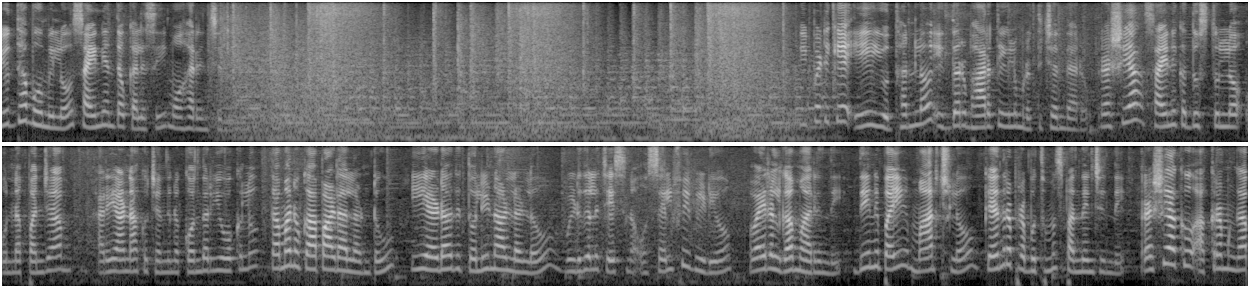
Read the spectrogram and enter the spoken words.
యుద్ధ భూమిలో సైన్యంతో కలిసి మోహరించింది. ఇప్పటికే ఈ యుద్ధంలో ఇద్దరు భారతీయులు మృతి చెందారు. రష్యా సైనిక దుస్తుల్లో ఉన్న పంజాబ్ హర్యానాకు చెందిన కొందరు యువకులు తమను కాపాడాలంటూ ఈ ఏడాది తొలినాళ్ళలో విడుదల చేసిన ఓ సెల్ఫీ వీడియో వైరల్గా మారింది. దీనిపై మార్చిలో కేంద్ర ప్రభుత్వం స్పందించింది. రష్యాకు అక్రమంగా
